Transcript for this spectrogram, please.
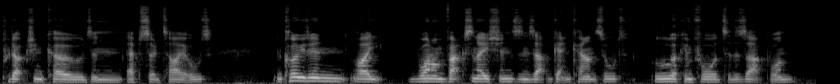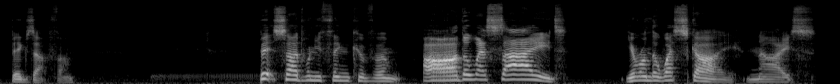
production codes and episode titles, including like one on vaccinations and Zapp getting cancelled. Looking forward to the Zapp one. Big Zapp fan. Bit sad when you think of um ah oh, the West Side. You're on the West Sky. Nice.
